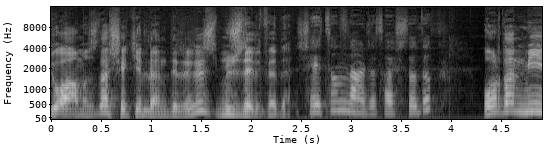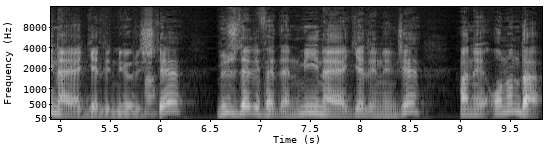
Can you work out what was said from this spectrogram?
duamızla şekillendiririz Müzdelife'de. Şeytanı nerede taşladık? Oradan Mina'ya geliniyor işte. Müzdelife'den Mina'ya gelinince hani onun da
